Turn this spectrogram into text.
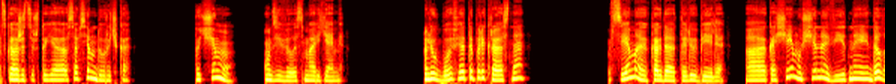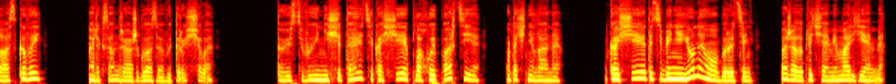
Скажете, что я совсем дурочка?» «Почему?» — удивилась Марьями. «Любовь — это прекрасно. Все мы когда-то любили, а Кощей мужчина видный да ласковый». Александра аж глаза вытаращила. «То есть вы не считаете Кощея плохой партией?» — уточнила она. «Кощей — это тебе не юный оборотень?» — пожала плечами Марьяме.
